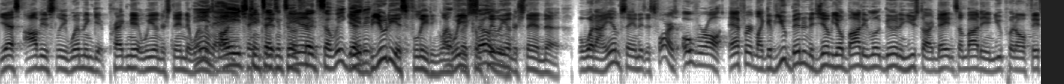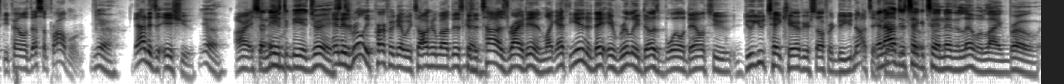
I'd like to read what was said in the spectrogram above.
yes, obviously, women get pregnant. We understand that women's and body age can take into and effect, so we yes, get it. beauty is fleeting. Like Oh, we completely sure. understand that. But what I am saying is, as far as overall effort, like if you've been in the gym, your body look good, and you start dating somebody and you put on fifty pounds, that's a problem. Yeah, That is an issue. yeah. All right, so That needs and, to be addressed. and it's really perfect that we're talking about this because Yeah. it ties right in. Like at the end of the day, it really does boil down to: do you take care of yourself or do you not take? Care of yourself? And I'll just yourself? take it to another level. Like, bro,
